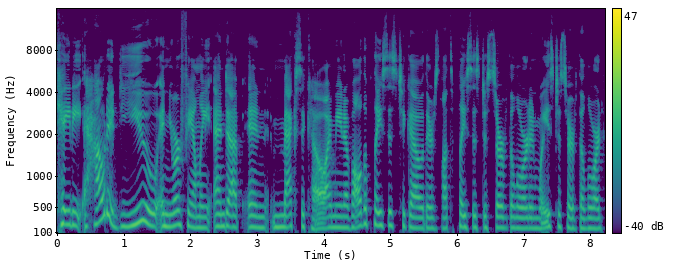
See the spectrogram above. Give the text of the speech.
Katie, how did you and your family end up in Mexico? I mean, of all the places to go, there's lots of places to serve the Lord and ways to serve the Lord.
